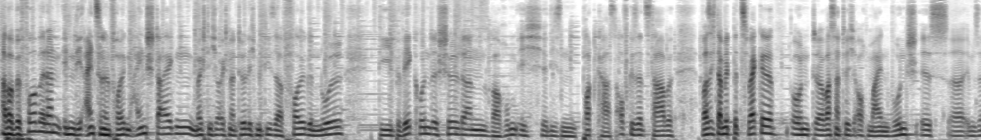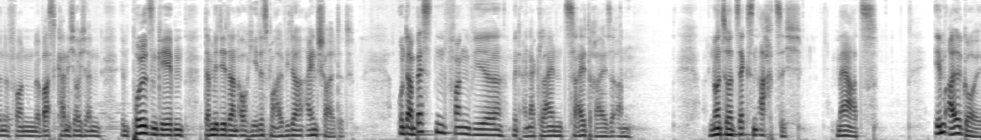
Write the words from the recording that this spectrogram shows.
Aber bevor wir dann in die einzelnen Folgen einsteigen, möchte ich euch natürlich mit dieser Folge 0 die Beweggründe schildern, warum ich diesen Podcast aufgesetzt habe, was ich damit bezwecke und äh, was natürlich auch mein Wunsch ist äh, im Sinne von, was kann ich euch an Impulsen geben, damit ihr dann auch jedes Mal wieder einschaltet. Und am besten fangen wir mit einer kleinen Zeitreise an. 1986, März, im Allgäu.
